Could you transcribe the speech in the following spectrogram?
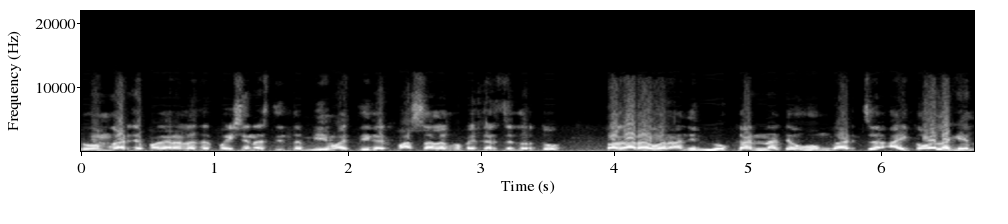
होमगार्डच्या पगाराला जर पैसे नसतील तर मी व्यक्तिगत पाच सहा लाख रुपये खर्च करतो. पगारावर आणि लोकांना त्या होमगार्डचं ऐकावं लागेल.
